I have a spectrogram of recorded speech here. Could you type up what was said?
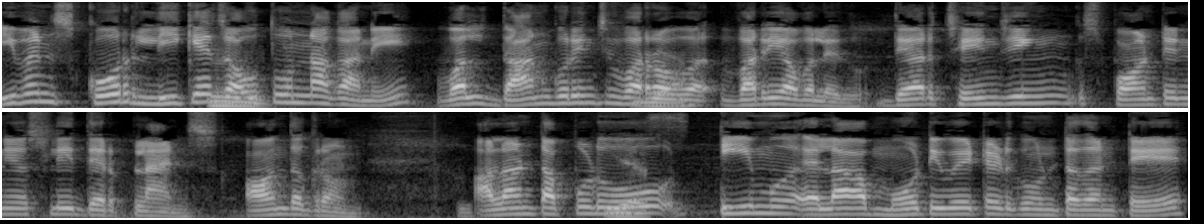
ఈవెన్ స్కోర్ లీకేజ్ అవుతున్నా కానీ వాళ్ళు దాని గురించి వర్ వరీ అవ్వలేదు. They are changing spontaneously their plans on the ground అలాంటప్పుడు టీమ్ ఎలా మోటివేటెడ్గా ఉంటుందంటే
